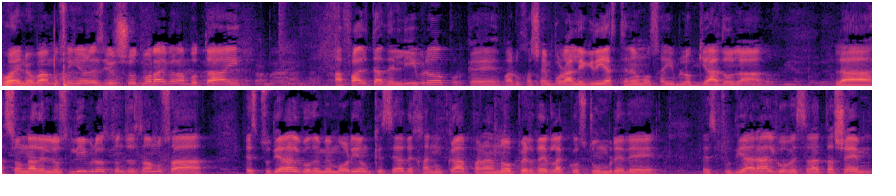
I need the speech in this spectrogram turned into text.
Bueno, vamos señores, Birshut Moray Barambotay, a falta del libro, porque Baruch Hashem por alegrías tenemos ahí bloqueado la, la zona de los libros, entonces vamos a estudiar algo de memoria, aunque sea de Hanukkah, para no perder la costumbre de estudiar algo, Besrat Hashem.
